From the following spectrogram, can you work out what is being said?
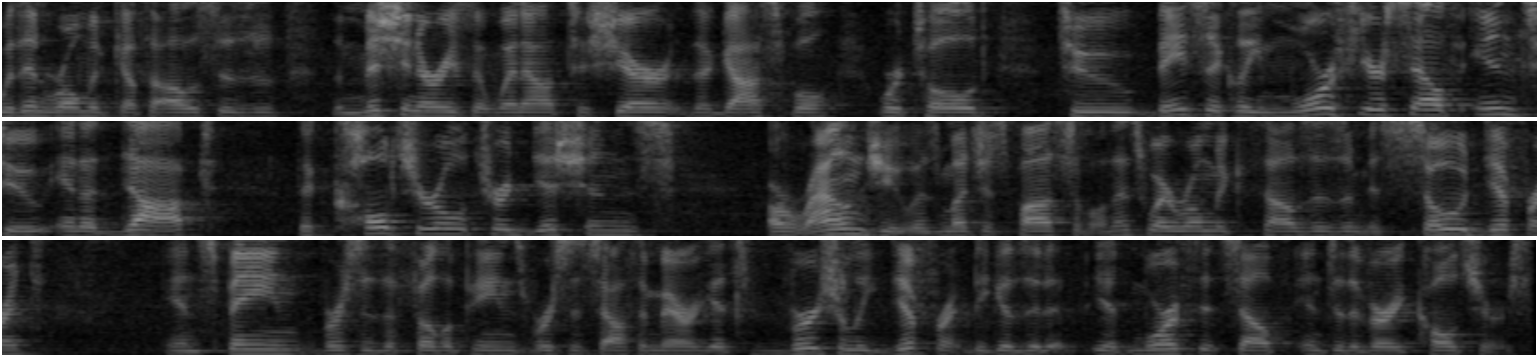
within Roman Catholicism, the missionaries that went out to share the gospel were told to basically morph yourself into and adopt the cultural traditions around you as much as possible. That's why Roman Catholicism is so different in Spain versus the Philippines versus South America. It's virtually different because it, it morphed itself into the very cultures.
